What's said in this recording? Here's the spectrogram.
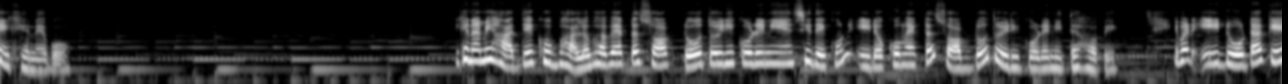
মেখে নেব। এখানে আমি হাত দিয়ে খুব ভালোভাবে একটা সফট ডো তৈরি করে নিয়েছি, দেখুন এইরকম একটা সফট ডো তৈরি করে নিতে হবে। এবার এই ডোটাকে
